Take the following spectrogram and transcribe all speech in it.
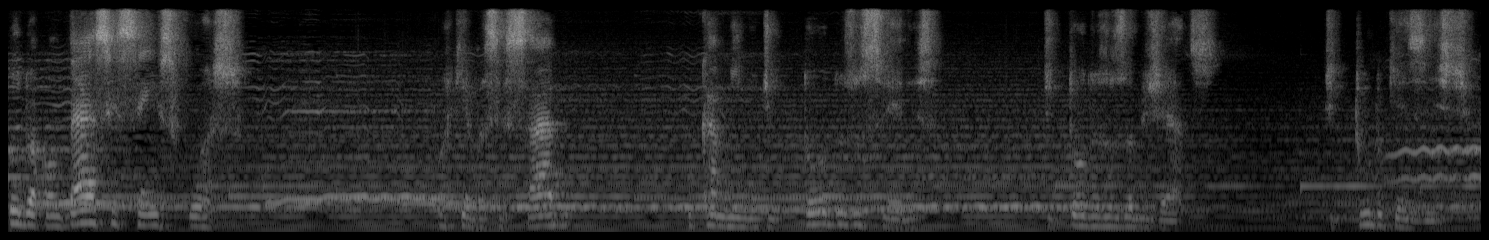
Tudo acontece sem esforço, porque você sabe o caminho de todos os seres, de todos os objetos, de tudo que existe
